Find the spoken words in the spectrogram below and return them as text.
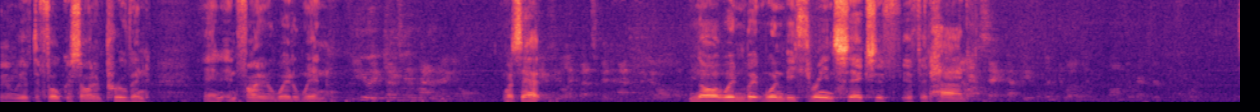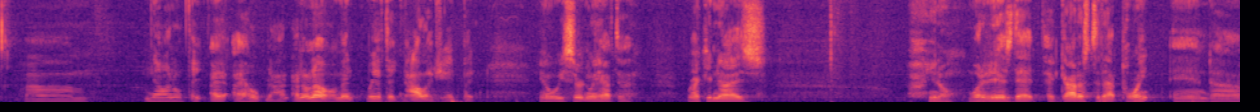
You know, we have to focus on improving and, and finding a way to win. You came in with an What's that? Do you feel like that's been happening at all? No, it wouldn't. It wouldn't be three and six if, if it had. I'm saying have people been dwelling on the record before? Um, no, I don't think. I, I hope not. I don't know. I mean, we have to acknowledge it, but you know, we certainly have to recognize, you know, what it is that, that got us to that point, and uh,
